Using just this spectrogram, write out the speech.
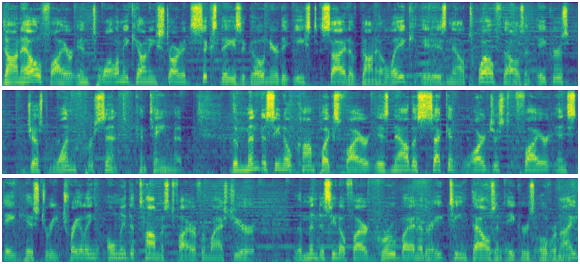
Donnell fire in Tuolumne County started six days ago near the east side of Donnell Lake. It is now 12,000 acres, just 1% containment. The Mendocino Complex fire is now the second largest fire in state history, trailing only the Thomas fire from last year. The Mendocino fire grew by another 18,000 acres overnight,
